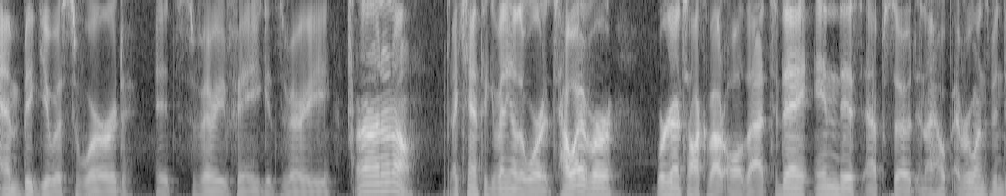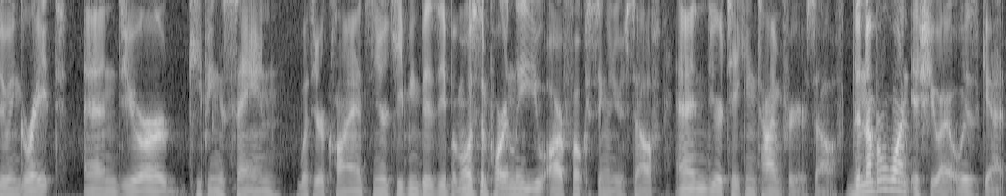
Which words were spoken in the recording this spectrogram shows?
ambiguous word. It's very vague. It's very, I don't know. I can't think of any other words. However, we're going to talk about all that today in this episode, and I hope everyone's been doing great and you're keeping sane with your clients and you're keeping busy, but most importantly, you are focusing on yourself and you're taking time for yourself. The number one issue I always get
